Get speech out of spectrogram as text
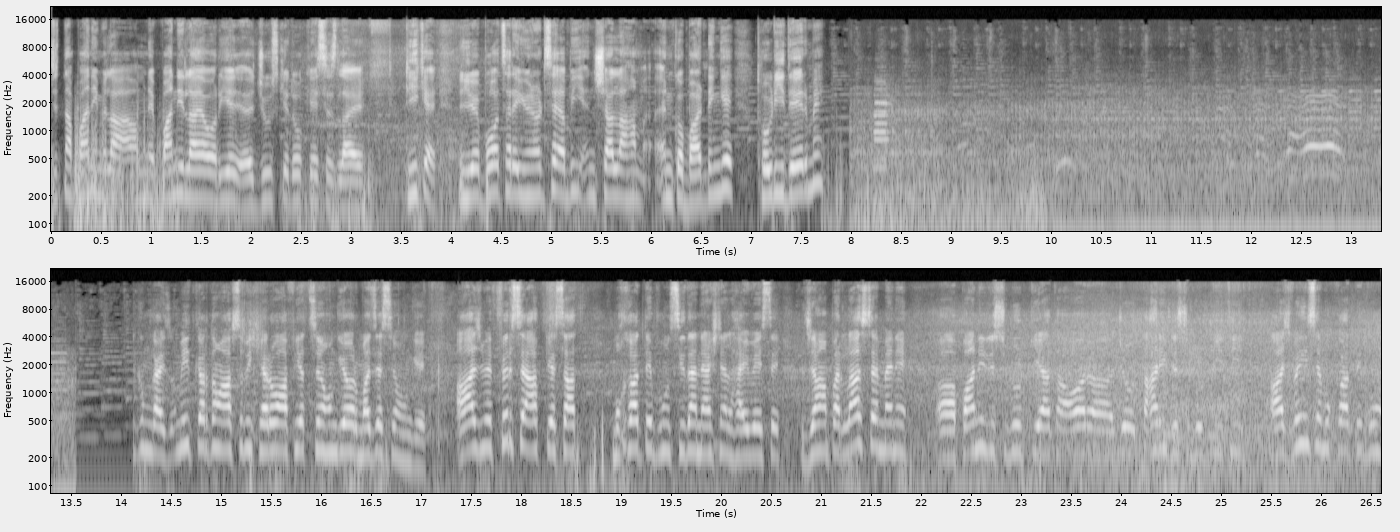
जितना पानी मिला, हमने पानी लाया और ये जूस के दो केसेस लाए। ठीक है? ये बहुत सारे यूनिट्स हैं। अभी इंशाल्लाह हम इनको बांटेंगे थोड़ी देर में। गाइज़ उम्मीद करता हूँ आप सभी खैर आफियत से होंगे और मज़े से होंगे। आज मैं फिर से आपके साथ मुखातिब हूँ सीधा नेशनल हाईवे से, जहाँ पर लास्ट टाइम मैंने पानी डिस्ट्रीब्यूट किया था और जो तारी डिस्ट्रीब्यूट की थी आज वहीं से मुखातिब हूँ।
